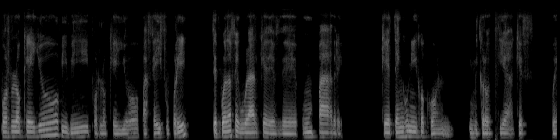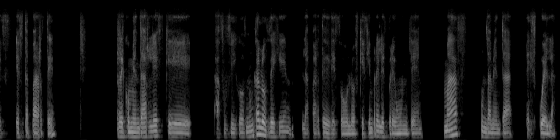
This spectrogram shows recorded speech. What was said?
por lo que yo viví, por lo que yo pasé y sufrí, te puedo asegurar que desde un padre que tenga un hijo con microtia, que es pues esta parte, recomendarles que a sus hijos nunca los dejen la parte de solos, que siempre les pregunten, más fundamental, la escuela,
